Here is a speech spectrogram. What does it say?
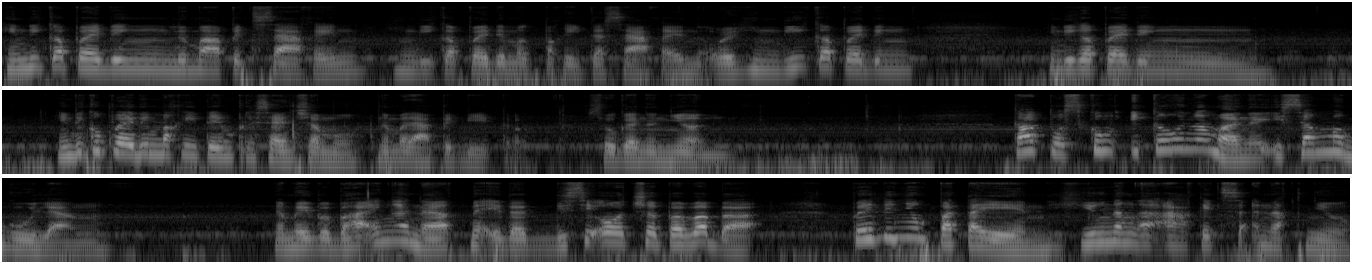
Hindi ka pwedeng lumapit sa akin, hindi ka pwedeng magpakita sa akin, or hindi ka pwedeng, hindi ka pwedeng, hindi ko pwedeng makita yung presensya mo na malapit dito. So, ganun yon Tapos, kung ikaw naman ay isang magulang, na may babaeng anak na edad 18 pababa, pwede niyong patayin yung nang-aakit sa anak niyo.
